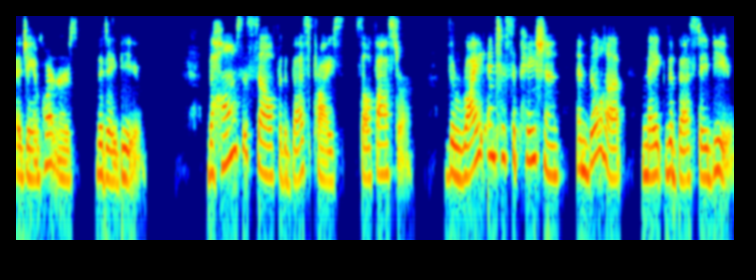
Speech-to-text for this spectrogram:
at JM Partners, the debut. The homes that sell for the best price sell faster. The right anticipation and build up make the best debut.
